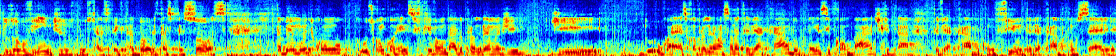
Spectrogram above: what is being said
dos, ouvintes, dos, dos, telespectadores, das pessoas, também muito com os concorrentes que vão dar do programa de de aliás, com a programação da TV a cabo tem esse combate que tá TV a cabo com filme, TV a cabo com série,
